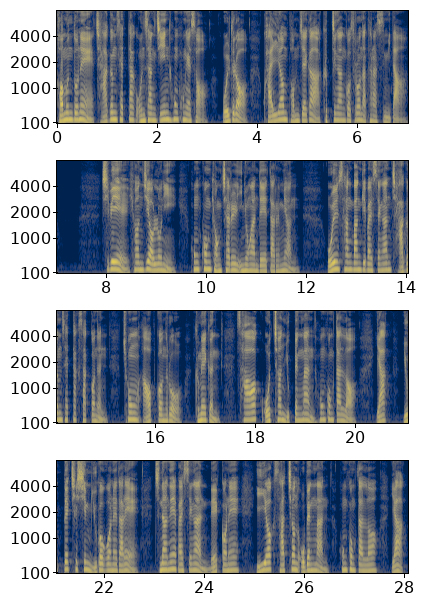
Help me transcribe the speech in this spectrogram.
검은 돈의 자금 세탁 온상지인 홍콩에서 올 들어 관련 범죄가 급증한 것으로 나타났습니다. 12일 현지 언론이 홍콩 경찰을 인용한 데에 따르면 올 상반기 발생한 자금 세탁 사건은 총 9건으로 금액은 4억 5,600만 홍콩 달러, 약 676억 원에 달해 지난해 발생한 4건의 2억 4,500만 홍콩 달러, 약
